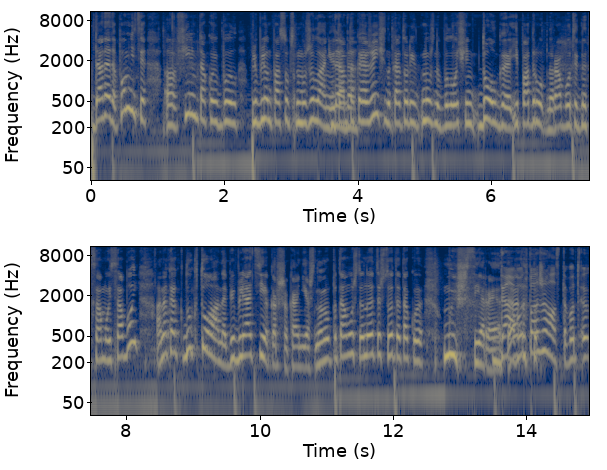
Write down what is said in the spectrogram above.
Да-да-да, помните, э, фильм такой был «Влюблен по собственному желанию», и там да. такая женщина, которой нужно было очень долго и подробно работать над самой собой, она как, ну кто она? Библиотекарша, конечно, ну потому что, ну это что-то такое мышь серая. Да, да? вот, пожалуйста, вот э,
